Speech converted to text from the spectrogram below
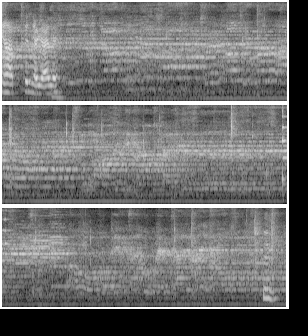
nhiều học sinh nhỏ dạy này Mm-hmm. Ừ.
